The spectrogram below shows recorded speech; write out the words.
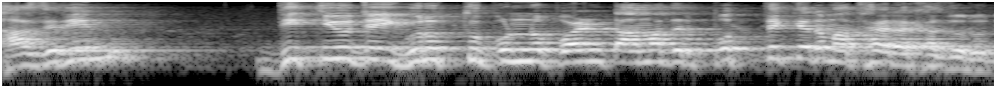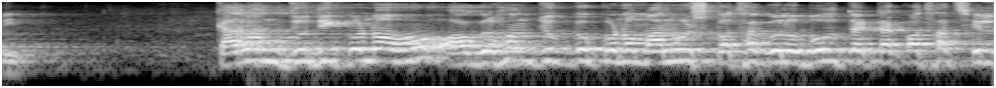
হাজরিন, দ্বিতীয় যেই গুরুত্বপূর্ণ পয়েন্টটা আমাদের প্রত্যেকের মাথায় রাখা জরুরি। কারণ যদি কোনো অগ্রহণযোগ্য কোনো মানুষ কথাগুলো বলতো, একটা কথা ছিল,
